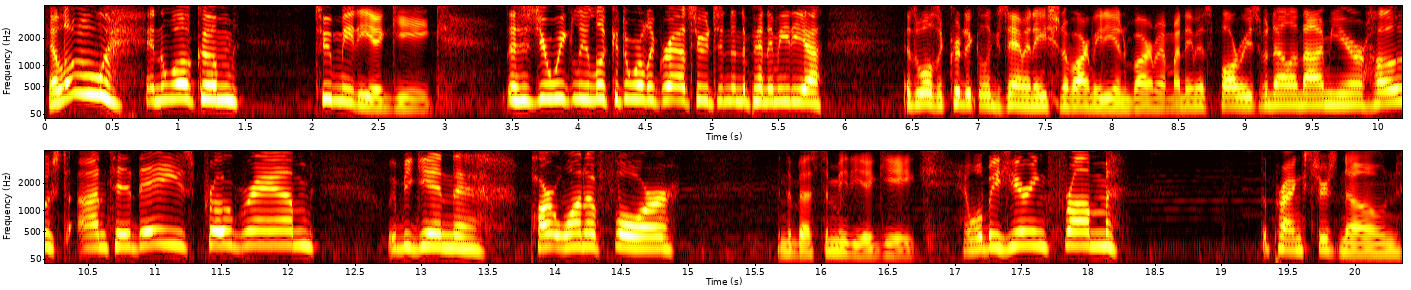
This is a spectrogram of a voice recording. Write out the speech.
Hello and welcome to Media Geek. This is your weekly look at the world of grassroots and independent media, as well as a critical examination of our media environment. My name is Paul Riismandel, and I'm your host. On today's program, we begin uh, part one of four in the Best of Media Geek, and we'll be hearing from the pranksters known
